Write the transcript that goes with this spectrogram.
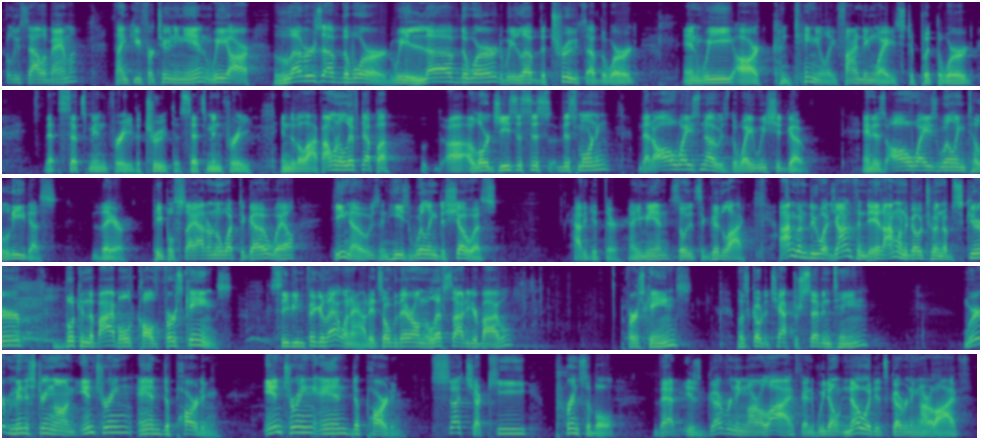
Tuscaloosa, Alabama. Thank you for tuning in. We are lovers of the Word. We love the Word. We love the truth of the Word. And we are continually finding ways to put the Word that sets men free, the truth that sets men free into the life. I want to lift up a, a Lord Jesus this, this morning that always knows the way we should go and is always willing to lead us there. People say, I don't know what to go. Well, He knows, and He's willing to show us how to get there. Amen? So it's a good life. I'm going to do what Jonathan did. I'm going to go to an obscure book in the Bible called First Kings. See if you can figure that one out. It's over there on the left side of your Bible. First Kings. Let's go to chapter 17. We're ministering on entering and departing. Entering and departing such a key principle that is governing our life. And if we don't know it, it's governing our life.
